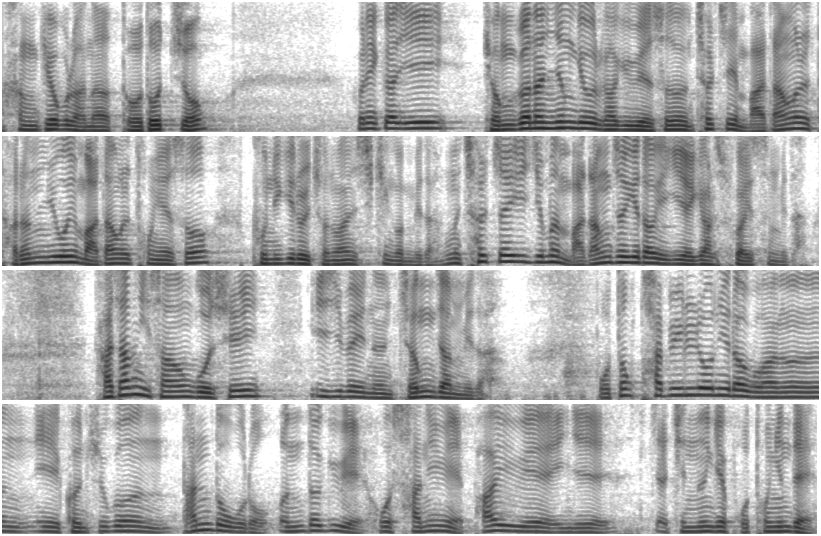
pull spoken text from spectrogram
한 겹을 하나 더 뒀죠. 그러니까 이 경건한 영역을 가기 위해서는 철저히 마당을 다른 유의 마당을 통해서 분위기를 전환시킨 겁니다. 철저히 이 집은 마당적이라고 얘기할 수가 있습니다. 가장 이상한 곳이 이 집에 있는 정자입니다. 보통 파빌론이라고 하는 이 건축은 단독으로 언덕 위에 혹은 산 위에 바위 위에 이제 짓는 게 보통인데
